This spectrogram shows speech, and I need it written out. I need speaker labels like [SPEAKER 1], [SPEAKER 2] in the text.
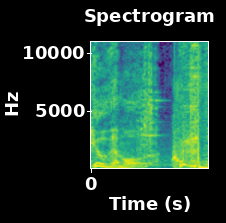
[SPEAKER 1] kill them all.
